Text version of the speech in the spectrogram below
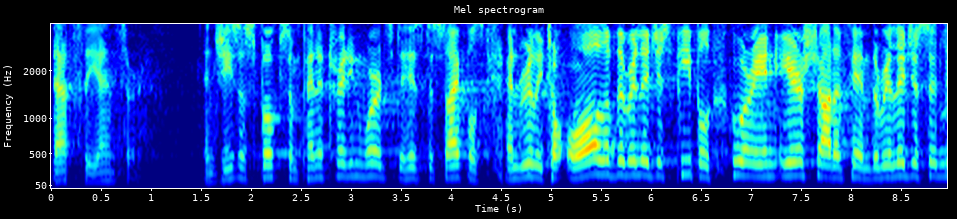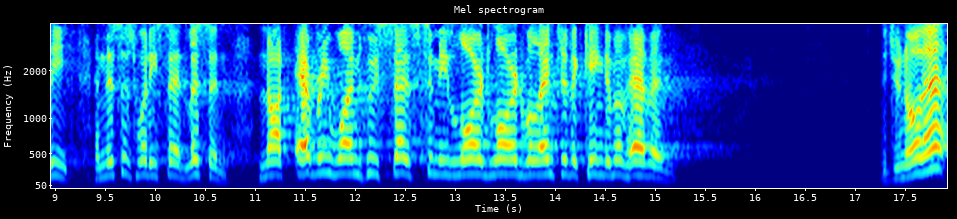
That's the answer. And Jesus spoke some penetrating words to his disciples and really to all of the religious people who are in earshot of him, the religious elite. And this is what he said Listen, not everyone who says to me, Lord, Lord, will enter the kingdom of heaven. Did you know that?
